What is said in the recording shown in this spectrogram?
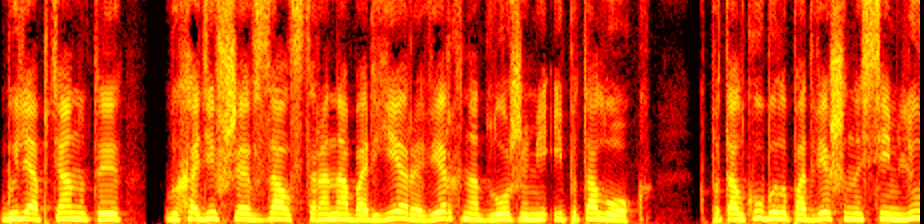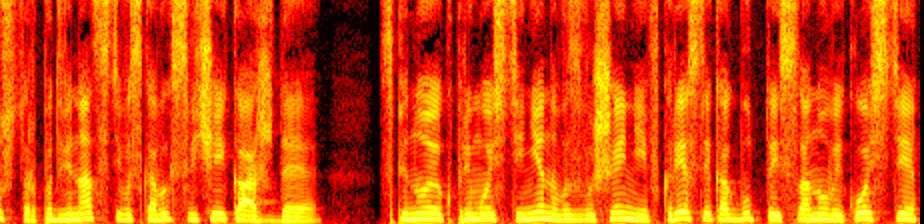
были обтянуты выходившая в зал сторона барьера, верх над ложами и потолок. К потолку было подвешено семь люстр по 12 восковых свечей каждая. Спиною к прямой стене на возвышении, в кресле как будто из слоновой кости,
